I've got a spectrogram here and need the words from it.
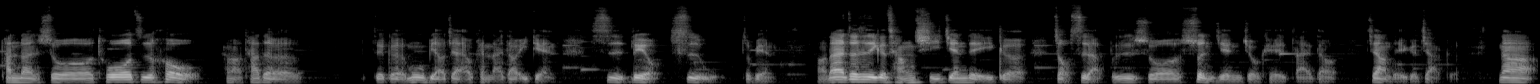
判断说拖之后啊，它的这个目标价有可能来到一点四六四五这边，好，当然这是一个长期间的一个走势啦，不是说瞬间就可以来到这样的一个价格。那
